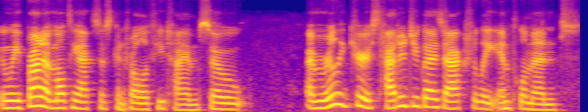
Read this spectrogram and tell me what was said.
we've brought up multi-axis control a few times. So I'm really curious, how did you guys actually implement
